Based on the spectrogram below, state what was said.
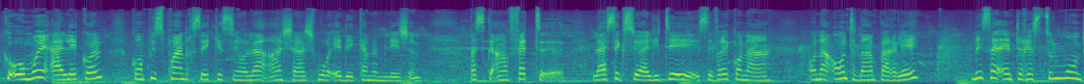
qu'au moins à l'école, qu'on puisse prendre ces questions-là en charge pour aider quand même les jeunes. Parce qu'en fait, euh, la sexualité, c'est vrai qu'on a, on a honte d'en parler, mais ça intéresse tout le monde.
